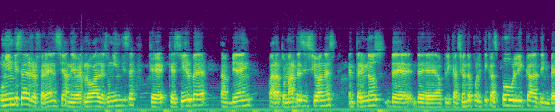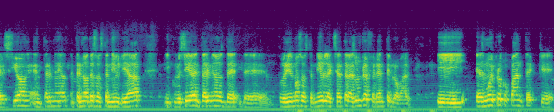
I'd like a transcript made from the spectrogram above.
un índice de referencia a nivel global, es un índice que, que sirve también para tomar decisiones en términos de, aplicación de políticas públicas, de inversión, en términos, en términos de sostenibilidad, inclusive en términos de, de turismo sostenible, etcétera, es un referente global. Y es muy preocupante que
